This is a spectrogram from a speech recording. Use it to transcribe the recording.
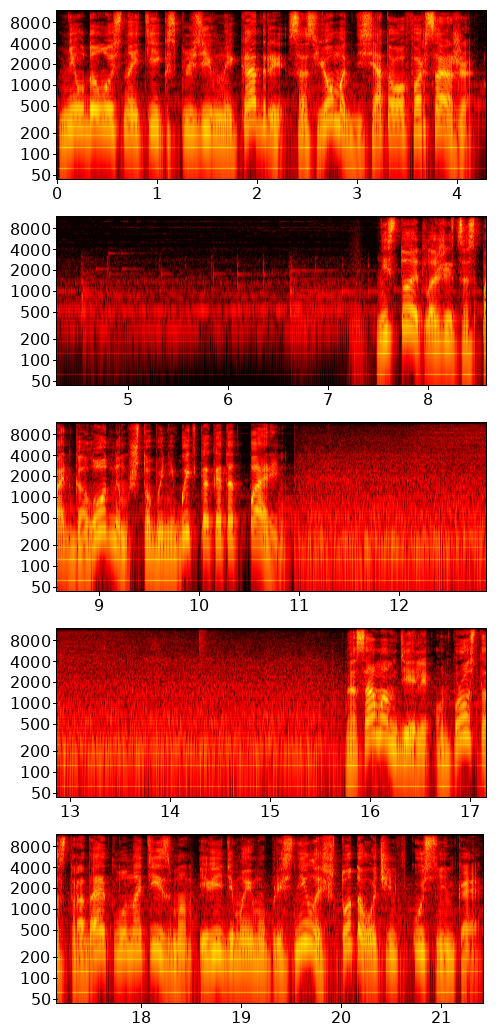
Мне удалось найти эксклюзивные кадры со съемок 10 форсажа. Не стоит ложиться спать голодным, чтобы не быть как этот парень. На самом деле он просто страдает лунатизмом и видимо ему приснилось что-то очень вкусненькое.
